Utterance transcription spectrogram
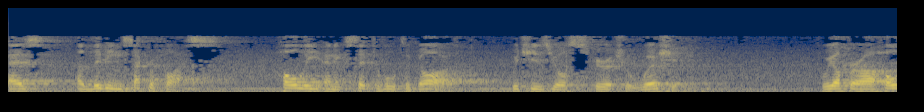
as a living sacrifice, holy and acceptable to God, which is your spiritual worship. We offer our whole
